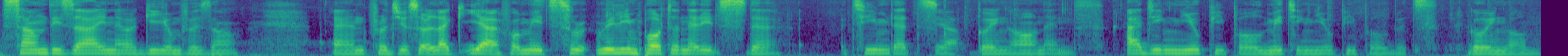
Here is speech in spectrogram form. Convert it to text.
sound designer Guillaume Vezin, and producer. Like yeah, for me, it's really important that it's the team that's yeah, going on and adding new people, meeting new people, but going on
